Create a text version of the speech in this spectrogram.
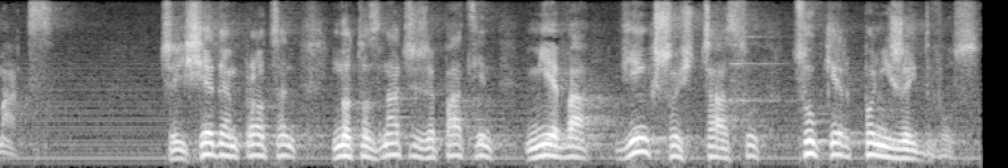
maks. Czyli 7%, no to znaczy, że pacjent miewa większość czasu cukier poniżej 200.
